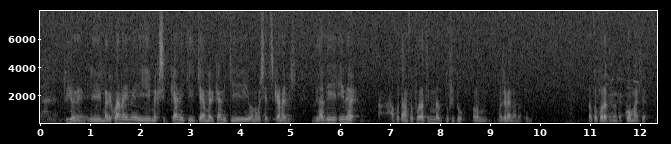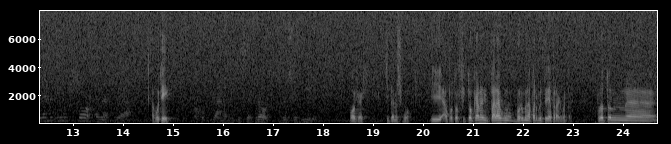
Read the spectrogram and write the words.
κάναβης. Τι είναι. Η μαριχουάνα είναι η μεξικάνικη και αμερικάνικη ονομασία της κάναβης. Δηλαδή είναι από τα ανθοφόρα τμήματα του φυτού. Όλα μαζεμένα να πούμε. Τα ανθοφόρα τμήματα, κομμάτια. Λένε ότι είναι πιο ελαφριά Από τι; από την κάναβη της Ευρώπης, της Μεσογείου. Όχι, όχι. Κοίτα να σου πω. Η, από το φυτό κάναβη παράγουν, μπορούμε να πάρουμε τρία πράγματα. Πρώτον, ε,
